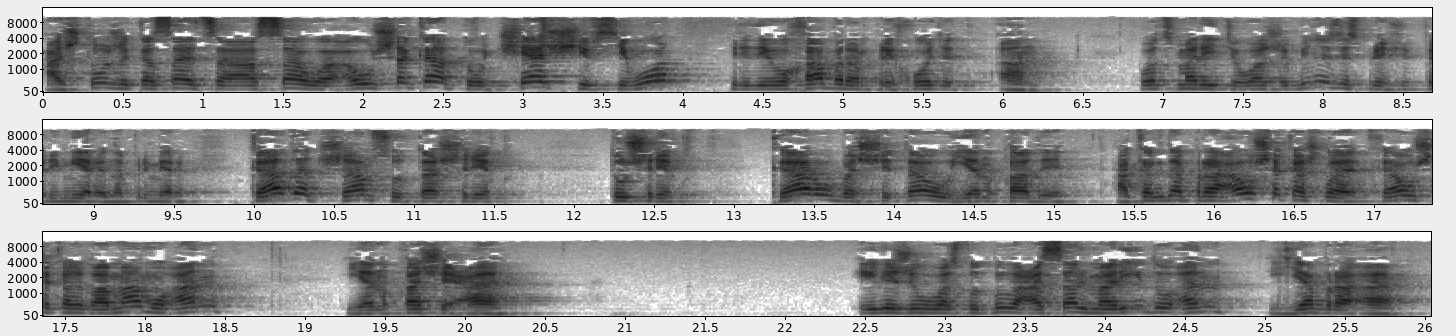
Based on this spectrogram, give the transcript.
А что же касается Асава Аушака, то чаще всего перед его хабаром приходит Ан. Вот смотрите, у вас же были здесь примеры, например, Када Шамсу Ташрек, Тушрек, Кару башитау янкады. А когда про аушака шла, аушака гамаму ан янкашиа. Или же у вас тут было асаль мариду ан ябраа.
